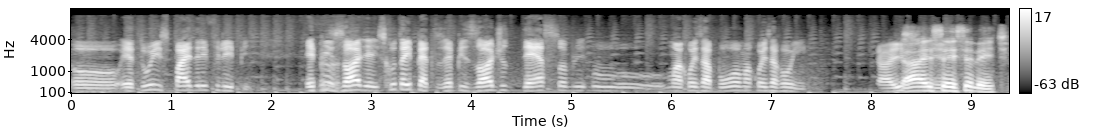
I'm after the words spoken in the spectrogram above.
O Edu, Spider e Felipe. Episódio. Escuta aí, Petros. Episódio 10 sobre o, uma coisa boa uma coisa ruim. Aí Ah, sim, esse é excelente.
